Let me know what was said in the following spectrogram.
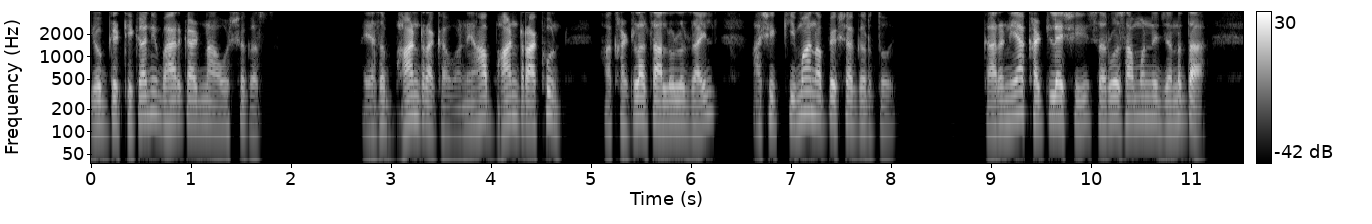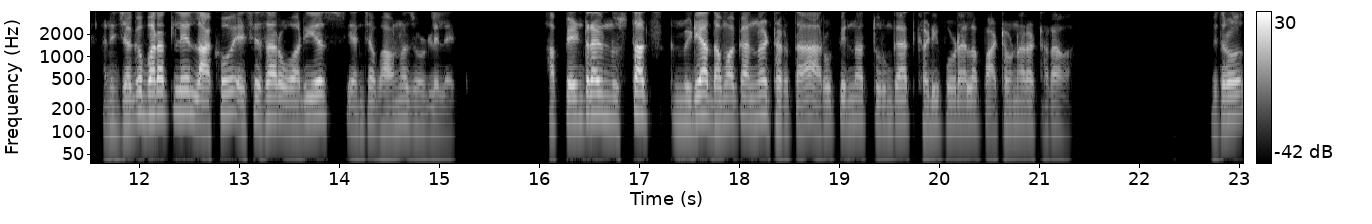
योग्य ठिकाणी बाहेर काढणं आवश्यक असतं. याचं भान राखावं आणि हा भान राखून हा खटला चालवला जाईल अशी किमान अपेक्षा करतोय. कारण या खटल्याशी सर्वसामान्य जनता आणि जगभरातले लाखो एस एस आर वॉरियर्स यांच्या भावना जोडलेल्या आहेत. हा पेनड्राईव्ह नुसताच मीडिया धमाका न ठरता आरोपींना तुरुंगात खडी फोडायला पाठवणारा ठरावा. मित्र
